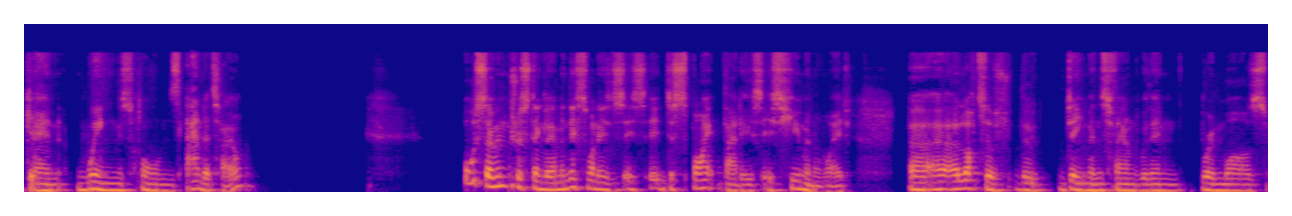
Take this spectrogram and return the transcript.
Again, wings, horns, and a tail also interestingly, I mean, this one is is despite that is is humanoid. Uh, a lot of the demons found within grimoires,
